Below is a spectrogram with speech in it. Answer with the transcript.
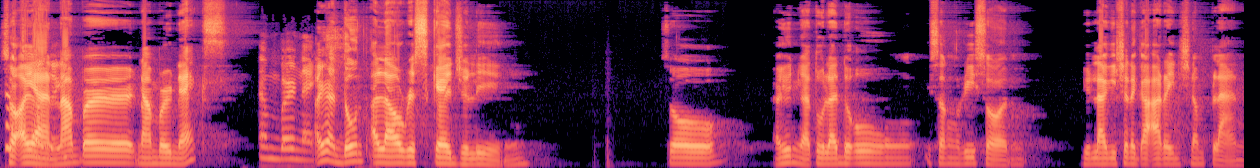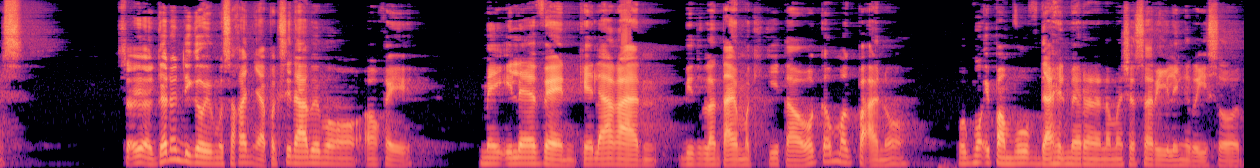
So, ayan, number, number next. Number next. Ayan, don't allow rescheduling. So, ayun nga, tulad doong isang reason, yung lagi siya nag-a-arrange ng plans. So, ayun, ganun di gawin mo sa kanya. Pag sinabi mo, okay, May 11, kailangan dito lang tayo magkikita, huwag kang magpaano. Huwag mong ipamove dahil meron na naman siya sariling reason.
